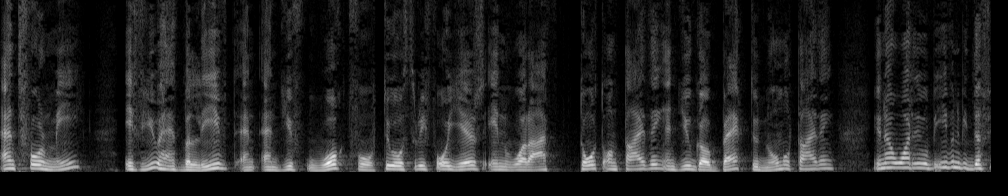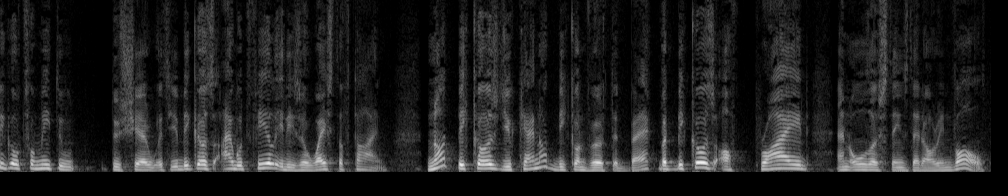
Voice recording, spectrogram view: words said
And for me, if you have believed and, and you've walked for two or three, four years in what I've taught on tithing, and you go back to normal tithing, you know what? It would even be difficult for me to, to share with you because I would feel it is a waste of time. Not because you cannot be converted back, but because of pride and all those things that are involved.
